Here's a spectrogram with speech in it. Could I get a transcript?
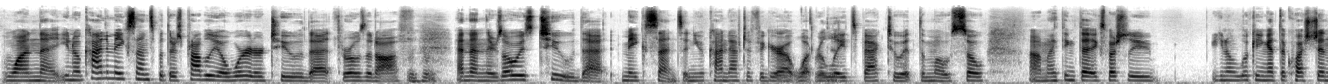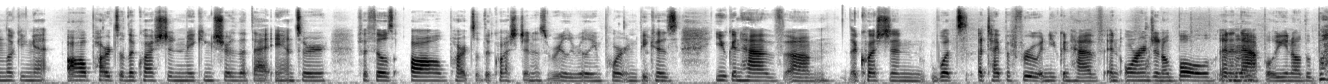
one that, you know, kind of makes sense, but there's probably a word or two that throws it off. Mm-hmm. And then there's always two that make sense, and you kind of have to figure out what relates back to it the most. So um, I think that especially you know, looking at the question, looking at all parts of the question, making sure that that answer fulfills all parts of the question is really, really important because you can have um, a question, what's a type of fruit, and you can have an orange in a bowl and an apple. You know, the bowl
